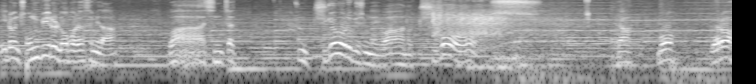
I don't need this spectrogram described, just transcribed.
이런 좀비를 넣어버렸습니다. 와 진짜 좀 죽여버리고 싶네. 와 너 죽어. 야뭐 열어.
